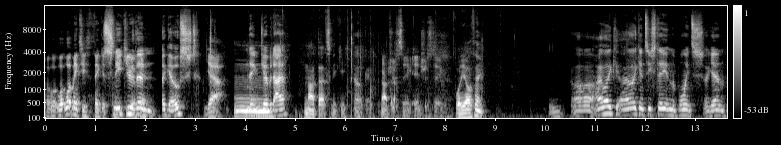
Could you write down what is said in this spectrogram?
What, what, what makes you think it's sneaky, Sneakier okay? than a ghost Yeah. named Mm, Jebediah. Not that sneaky. Oh, okay. Not that. Interesting. Interesting. What do y'all think? Uh, I like I like NC State in the points again.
